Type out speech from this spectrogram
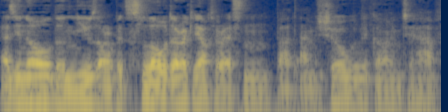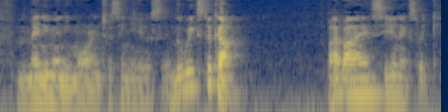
As you know, the news are a bit slow directly after Essen, but I'm sure we're going to have many, many more interesting news in the weeks to come. Bye bye, see you next week.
